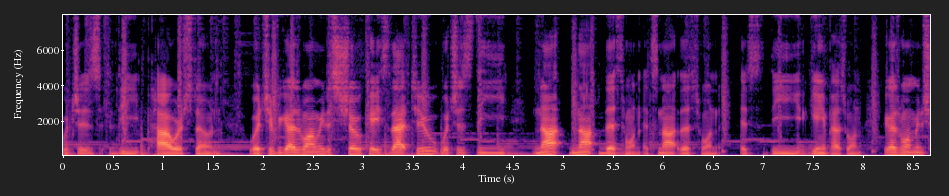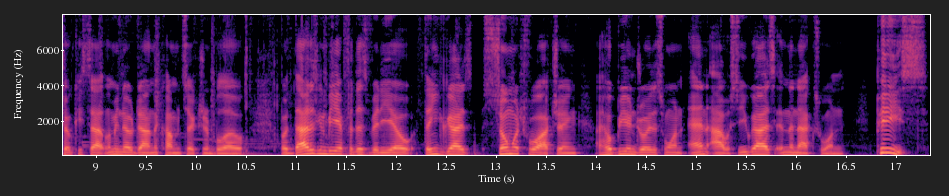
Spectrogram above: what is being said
which is the power stone which if you guys want me to showcase that too which is the not not this one it's not this one it's the game pass one. If you guys want me to showcase that let me know down in the comment section below. But that is gonna be it for this video. Thank you guys so much for watching. I hope you enjoyed this one and i will see you guys in the next one. Peace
